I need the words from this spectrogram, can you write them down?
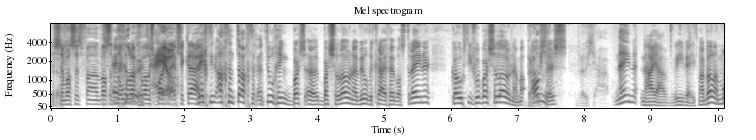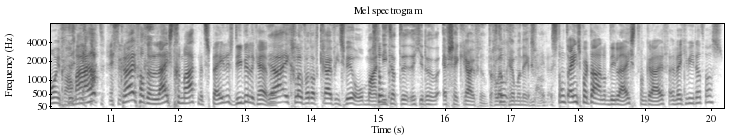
Dus dan was het, van, was het donderdag gebeurd. gewoon Sparta FC Kruijff. 1988. En toen ging Bar- eh, Barcelona, wilde Cruijff hebben als trainer. Koos hij voor Barcelona. Maar Broodje. anders... Broodje. Nee, nou ja, wie weet. Maar wel een mooi verhaal. Maar had, Cruijff had een lijst gemaakt met spelers. Die wil ik hebben. Ja, ik geloof wel dat Cruijff iets wil, maar Stond- niet dat, dat je de FC Cruijff noemt. Daar geloof ik helemaal niks Nee, van. er stond één Spartaan op die lijst van Cruijff. En weet je wie dat was?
